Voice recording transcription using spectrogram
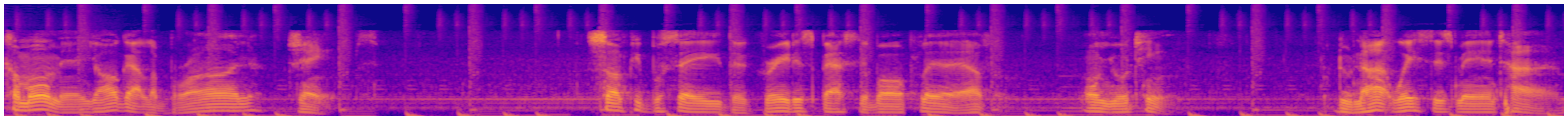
Come on, man. Y'all got LeBron James. Some people say the greatest basketball player ever on your team. Do not waste this man time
